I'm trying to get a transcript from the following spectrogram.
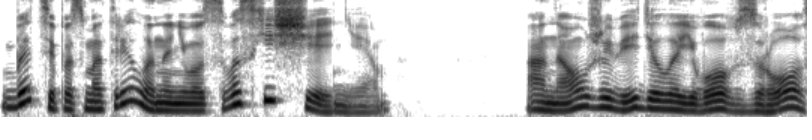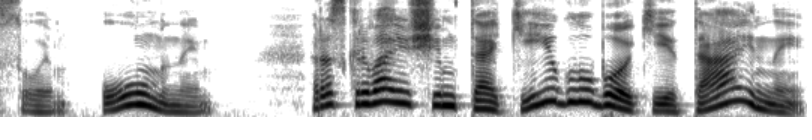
Бетси посмотрела на него с восхищением. Она уже видела его взрослым, умным, раскрывающим такие глубокие тайны,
